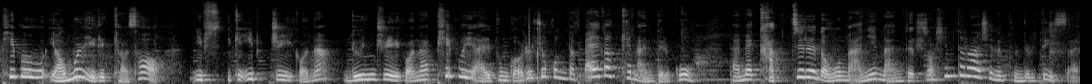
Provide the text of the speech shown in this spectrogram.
피부염을 일으켜서 입, 이렇게 입주이거나 눈주이거나 피부 얇은 거를 조금 더 빨갛게 만들고 그다음에 각질을 너무 많이 만들어서 힘들어하시는 분들도 있어요.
